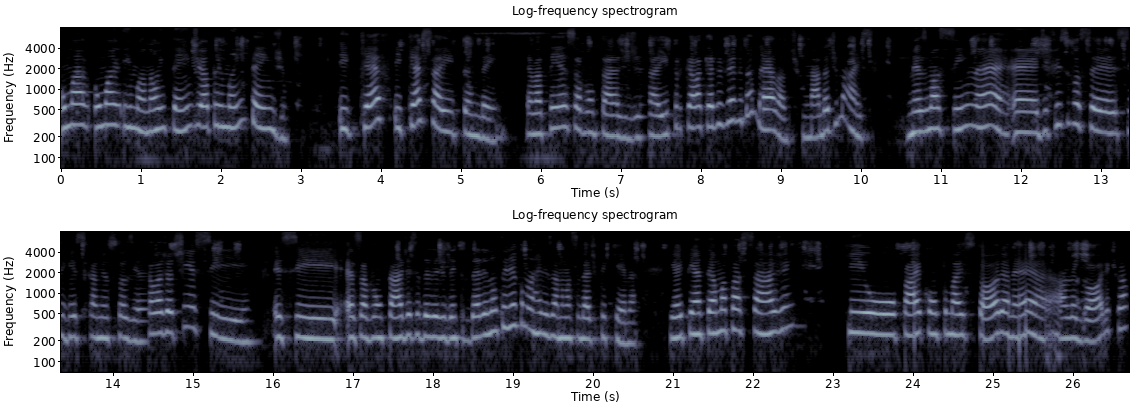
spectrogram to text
Uma, uma irmã não entende e a outra irmã entende. E quer, e quer sair também ela tem essa vontade de sair porque ela quer viver a vida dela, tipo, nada demais. Mesmo assim, né, é difícil você seguir esse caminho sozinha. Ela já tinha esse, esse, essa vontade, esse desejo dentro dela e não teria como ela realizar numa cidade pequena. E aí tem até uma passagem que o pai conta uma história, né, alegórica,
